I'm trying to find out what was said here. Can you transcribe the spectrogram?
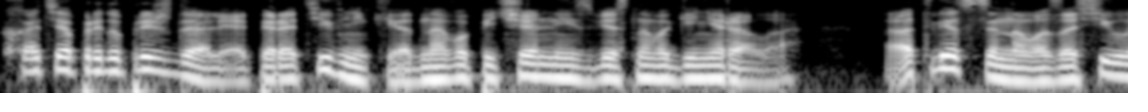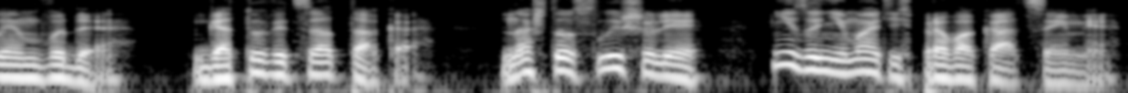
Хотя предупреждали оперативники одного печально известного генерала, ответственного за силы МВД. Готовится атака, на что слышали «не занимайтесь провокациями,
